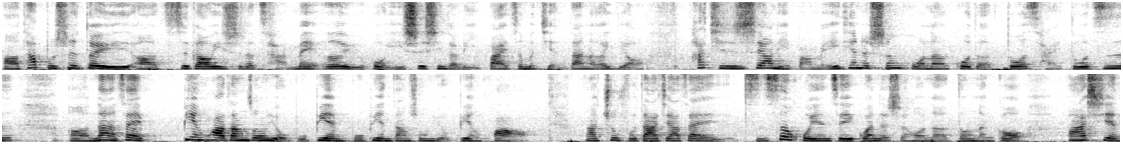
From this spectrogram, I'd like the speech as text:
啊，它不是对于啊至高意识的谄媚、阿谀或仪式性的礼拜这么简单而已哦。它其实是要你把每一天的生活呢过得多彩多姿。呃，那在变化当中有不变，不变当中有变化哦。那祝福大家在紫色火焰这一关的时候呢，都能够发现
